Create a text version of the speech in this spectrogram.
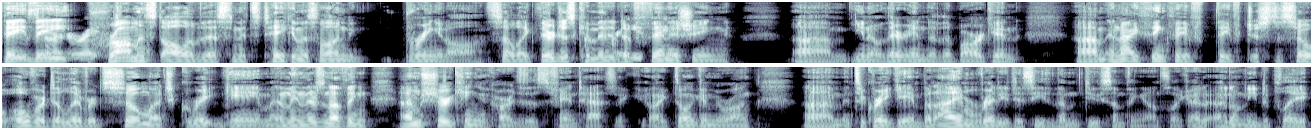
They they right? promised all of this, and it's taken this long to bring it all. So like they're just committed to finishing, um, you know, their end of the bargain. Um, and I think they've they've just so over delivered so much great game. I mean, there's nothing. I'm sure King of Cards is fantastic. Like, don't get me wrong, um, it's a great game. But I am ready to see them do something else. Like, I, I don't need to play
